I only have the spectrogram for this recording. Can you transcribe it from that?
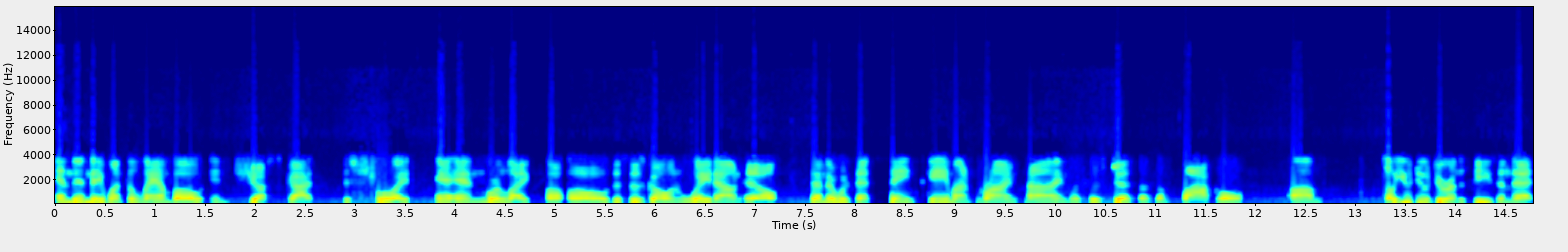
And then they went to Lambeau and just got destroyed. And, and we're like, uh oh, this is going way downhill. Then there was that Saints game on prime time, which was just a debacle. Um, so you knew during the season that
